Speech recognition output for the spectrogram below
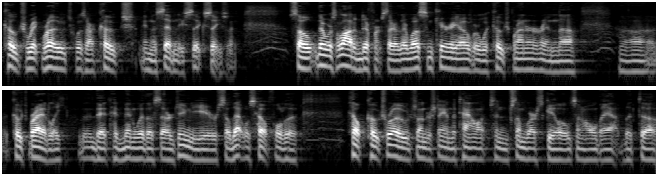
Coach Rick Rhodes was our coach in the 76 season. So there was a lot of difference there. There was some carryover with Coach Brunner and uh, uh, Coach Bradley that had been with us at our junior year. So that was helpful to help Coach Rhodes understand the talents and some of our skills and all that. But, uh,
